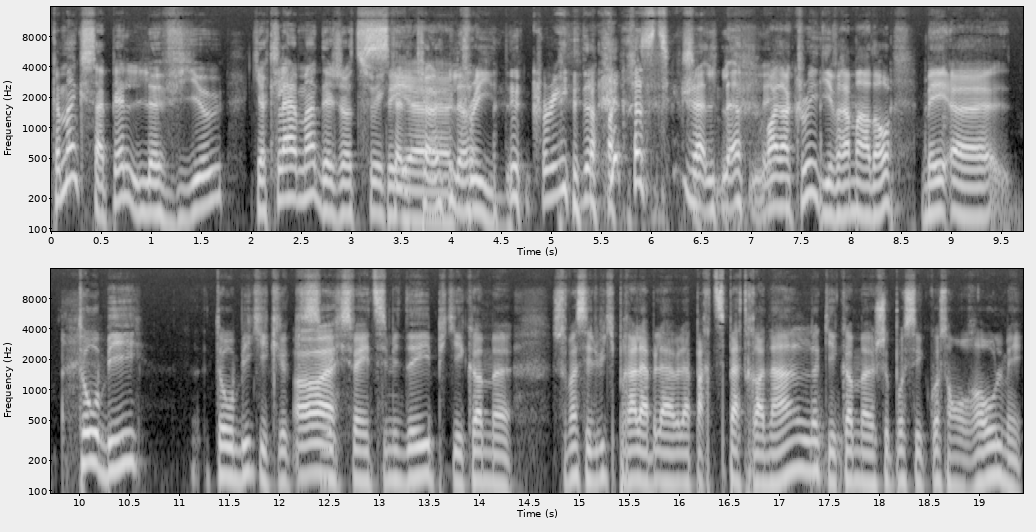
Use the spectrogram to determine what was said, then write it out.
comment il s'appelle le vieux qui a clairement déjà tué quelqu'un? Euh, Creed. Creed. c'est que je Ouais, Creed, il est vraiment drôle. Mais euh, Toby, Toby qui, ah, qui, se fait intimider, puis qui est comme... souvent, c'est lui qui prend la, la, partie patronale, qui est comme, je sais pas c'est quoi son rôle, mais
